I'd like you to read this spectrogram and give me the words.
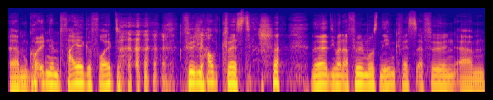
ähm, goldenen Pfeil gefolgt für die Hauptquest, ne, die man erfüllen muss, Nebenquests erfüllen. Ähm,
